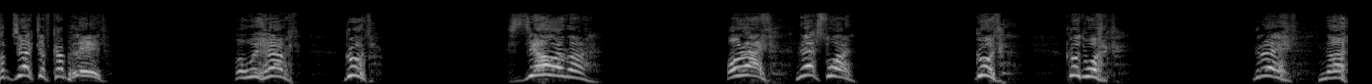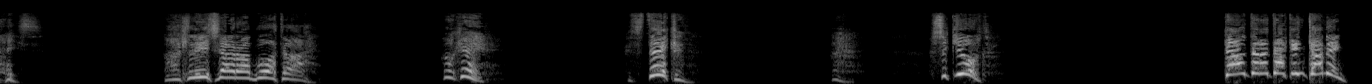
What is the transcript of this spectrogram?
Objective complete! Oh, we have it! Good! Сделано! Alright, next one! Good! Good work! Great! Nice! Отличная работа! Okay. It's taken! Secured! Counterattack incoming!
